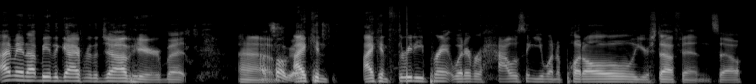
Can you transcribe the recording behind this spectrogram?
I may not be the guy for the job here, but um. I can I can 3D print whatever housing you want to put all your stuff in. So,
